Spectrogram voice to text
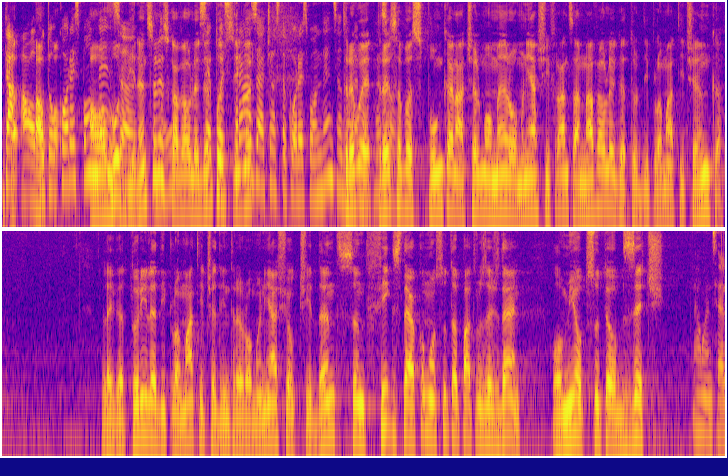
Da, A- au avut o corespondență. Au avut, bineînțeles nu? că aveau legături, Se păstrează sigur. această corespondență, Trebuie, domnule trebuie să profesor? vă spun că în acel moment România și Franța nu aveau legături diplomatice încă. Legăturile diplomatice dintre România și Occident sunt fix de acum 140 de ani, 1880. Am înțeles.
